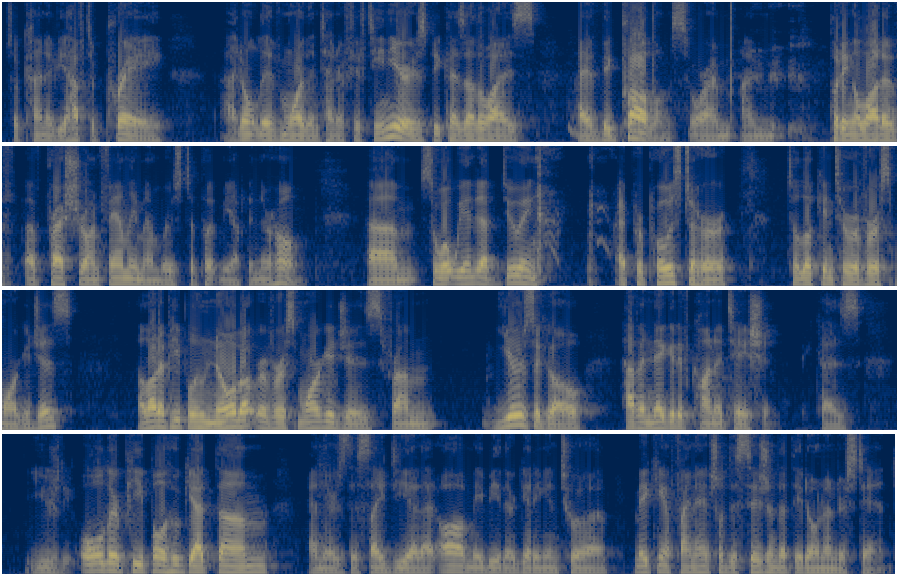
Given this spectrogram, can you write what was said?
So kind of you have to pray, I don't live more than 10 or 15 years because otherwise I have big problems or I'm, I'm putting a lot of, of pressure on family members to put me up in their home. Um, so what we ended up doing, I proposed to her to look into reverse mortgages. A lot of people who know about reverse mortgages from years ago have a negative connotation because usually older people who get them and there's this idea that oh maybe they're getting into a making a financial decision that they don't understand.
